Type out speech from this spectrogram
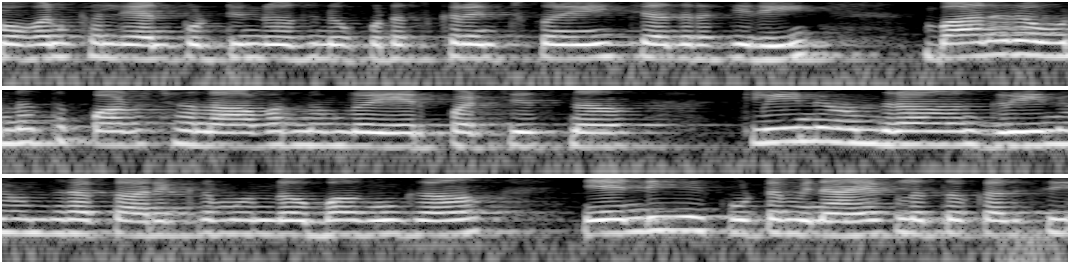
పవన్ కళ్యాణ్ పుట్టినరోజును పురస్కరించుకుని చంద్రగిరి బాలర ఉన్నత పాఠశాల ఆవరణంలో ఏర్పాటు చేసిన క్లీన్ ఆంధ్ర గ్రీన్ ఆంధ్ర కార్యక్రమంలో భాగంగా ఎన్డీఏ కూటమి నాయకులతో కలిసి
